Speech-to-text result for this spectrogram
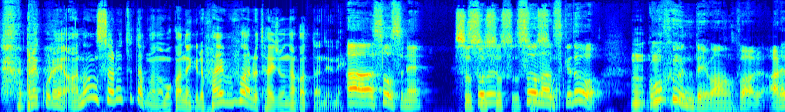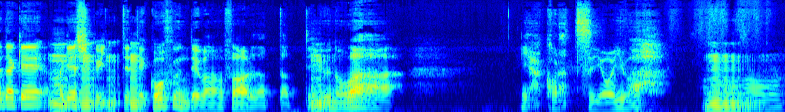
あれこれアナウンスされてたかな？わかんないけど、5ファール退場なかったんだよね。ああ、そうですね。そうそうそうそうそう。なんですけど、5分でワンファール、あれだけ激しくいってて5分でワンファールだったっていうのは、いや、これは強いわ。うん。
